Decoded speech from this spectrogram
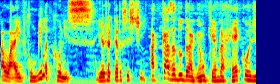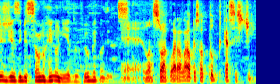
Alive com Mila Kunis. E eu já quero assistir. A Casa do Dragão quebra recordes de exibição no Reino Unido, viu, Beconzitos? É, lançou agora lá, o pessoal tudo quer assistir.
